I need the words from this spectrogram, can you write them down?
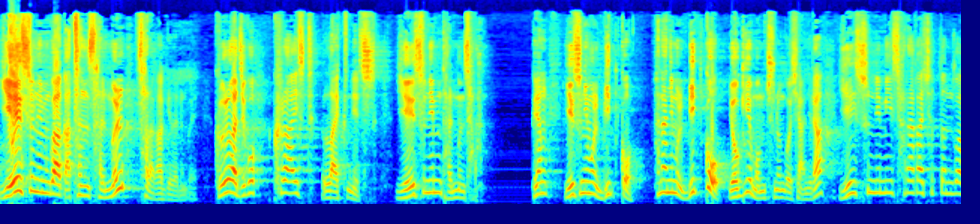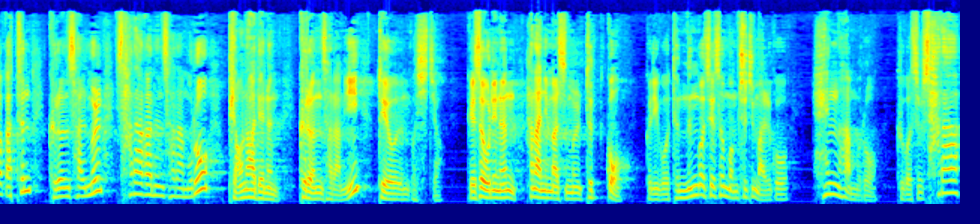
예수님과 같은 삶을 살아가게 되는 거예요. 그걸 가지고 Christ likeness 예수님 닮은 사람. 그냥 예수님을 믿고 하나님을 믿고 여기에 멈추는 것이 아니라 예수님이 살아가셨던 것 같은 그런 삶을 살아가는 사람으로 변화되는 그런 사람이 되어온 것이죠. 그래서 우리는 하나님 말씀을 듣고 그리고 듣는 것에서 멈추지 말고 행함으로 그것을 살아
